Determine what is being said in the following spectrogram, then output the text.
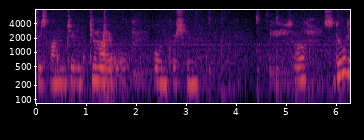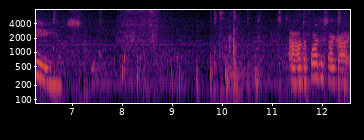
Just responded to, to my own question. Okay, so let's do this. Uh, the farthest I got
